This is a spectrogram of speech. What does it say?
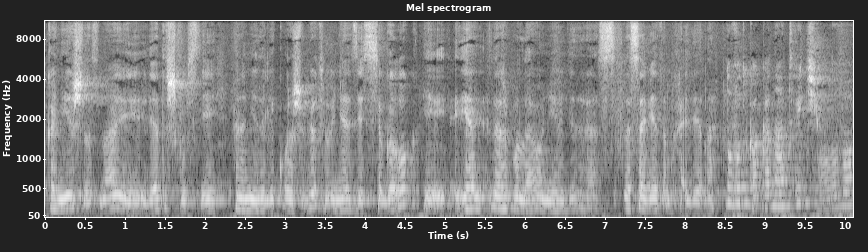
конечно, знаю, и рядышком с ней. Она недалеко живет, у меня здесь уголок. И я даже была у нее один раз, за советом ходила. Ну вот как она отвечала вам,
